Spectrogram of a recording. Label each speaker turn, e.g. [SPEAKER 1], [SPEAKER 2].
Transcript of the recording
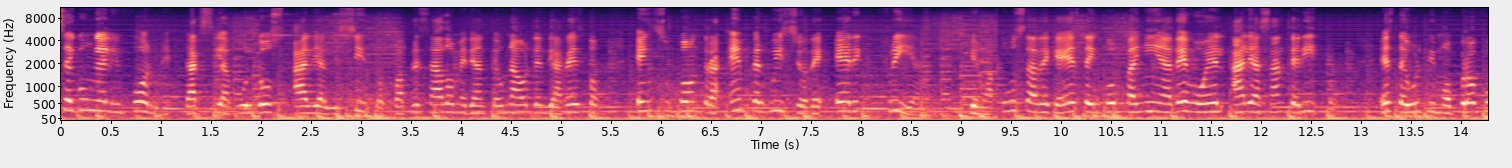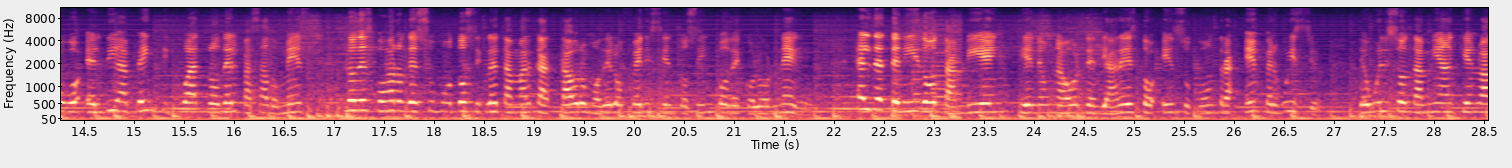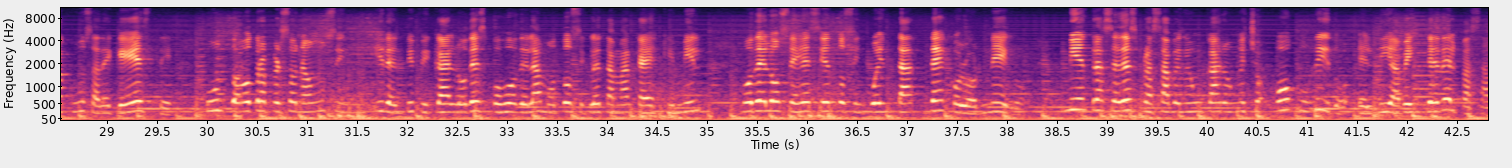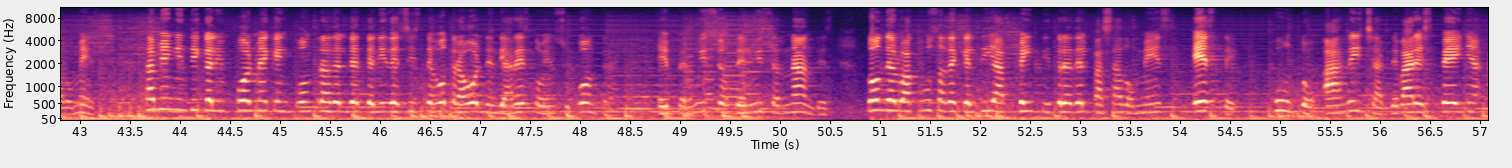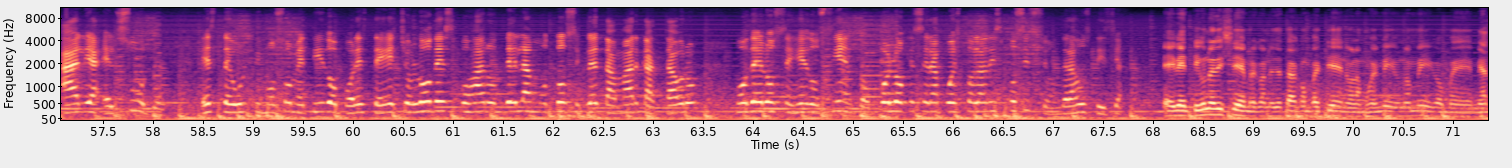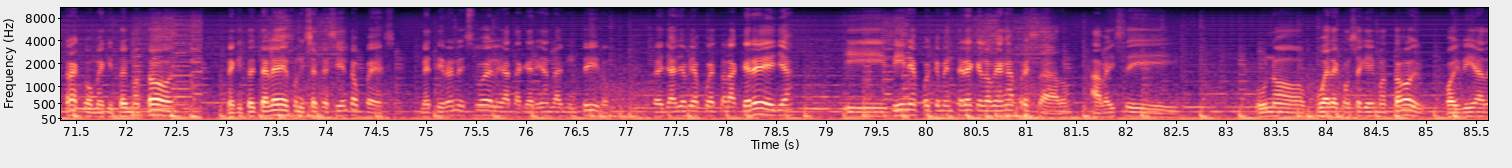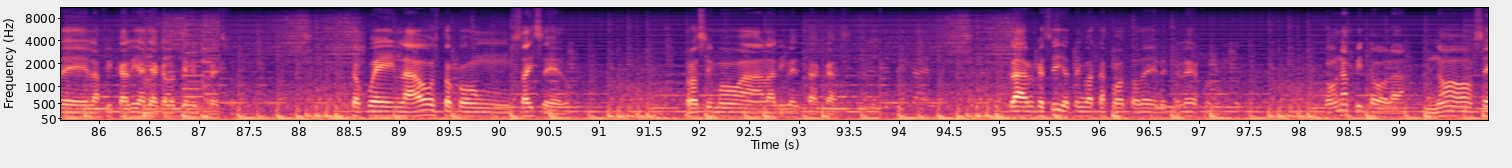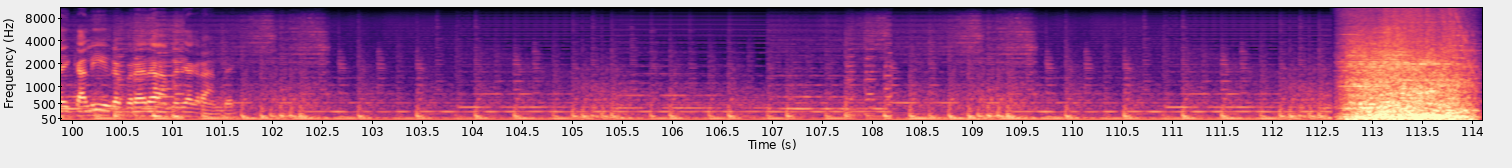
[SPEAKER 1] Según el informe, García Burgos, alia Luisito, fue apresado mediante una orden de arresto en su contra en perjuicio de Eric Frías, quien lo acusa de que este en compañía de Joel alias Santerito. Este último prófugo, el día 24 del pasado mes, lo despojaron de su motocicleta marca Tauro modelo Fenix 105 de color negro. El detenido también tiene una orden de arresto en su contra en perjuicio de Wilson Damián, quien lo acusa de que este, junto a otra persona aún sin identificar, lo despojó de la motocicleta marca Esquimil, modelo CG150 de color negro, mientras se desplazaba en un carro, un hecho ocurrido el día 20 del pasado mes. También indica el informe que en contra del detenido existe otra orden de arresto en su contra, en perjuicio de Luis Hernández, donde lo acusa de que el día 23 del pasado mes, este junto a Richard de Vares Peña, alia El Zurdo. Este último sometido por este hecho lo despojaron de la motocicleta marca Tauro modelo CG200, por lo que será puesto a la disposición de la justicia.
[SPEAKER 2] El 21 de diciembre, cuando yo estaba compartiendo, la mujer mía, un amigo, me, me atracó, me quitó el motor, me quitó el teléfono y 700 pesos. Me tiró en el suelo y hasta querían darme un tiro. Entonces ya yo había puesto la querella y vine porque me enteré que lo habían apresado, a ver si uno puede conseguir motor por vía de la fiscalía ya que lo tienen preso. Esto fue en la Hosto con Saicedo, próximo a la Libertad casi. Claro que sí, yo tengo hasta fotos de él en el teléfono. Con una pistola, no sé calibre, pero era media grande.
